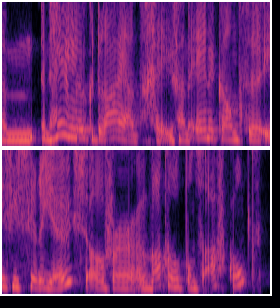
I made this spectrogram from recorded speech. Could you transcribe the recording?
um, een hele leuke draai aan te geven. Aan de ene kant is hij serieus over wat er op ons afkomt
